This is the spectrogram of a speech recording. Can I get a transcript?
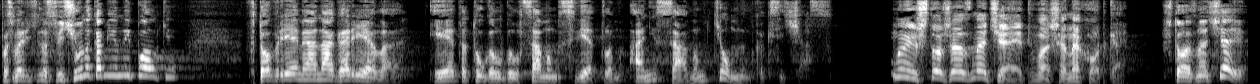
Посмотрите на свечу на каминной полке. В то время она горела, и этот угол был самым светлым, а не самым темным, как сейчас. Ну и что же означает ваша находка? Что означает?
